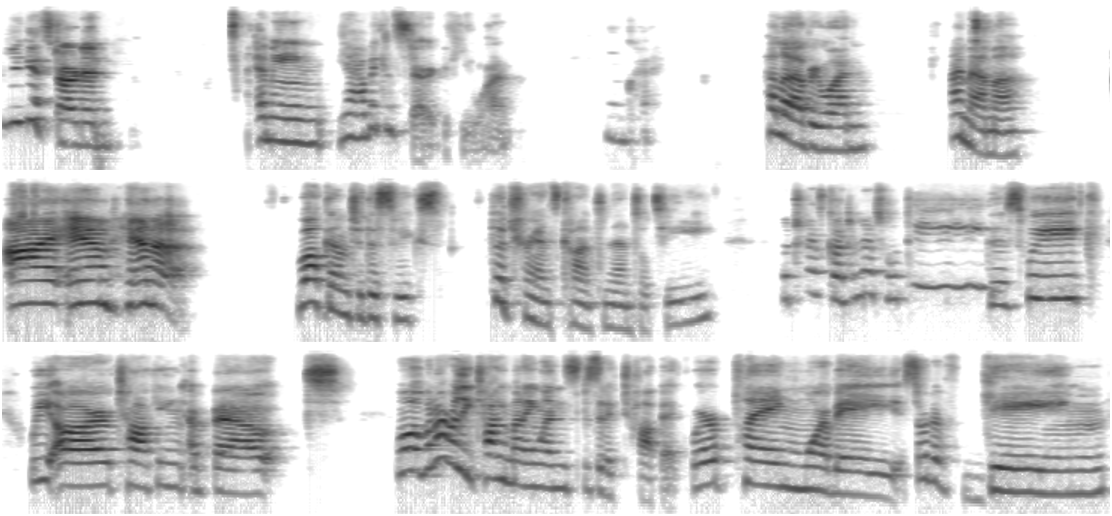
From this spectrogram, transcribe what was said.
you get started. I mean, yeah, we can start if you want. Okay. Hello, everyone. I'm Emma. I am Hannah, Welcome to this week's The Transcontinental Tea. the transcontinental tea. This week, we are talking about, well, we're not really talking about any one specific topic. We're playing more of a sort of game,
